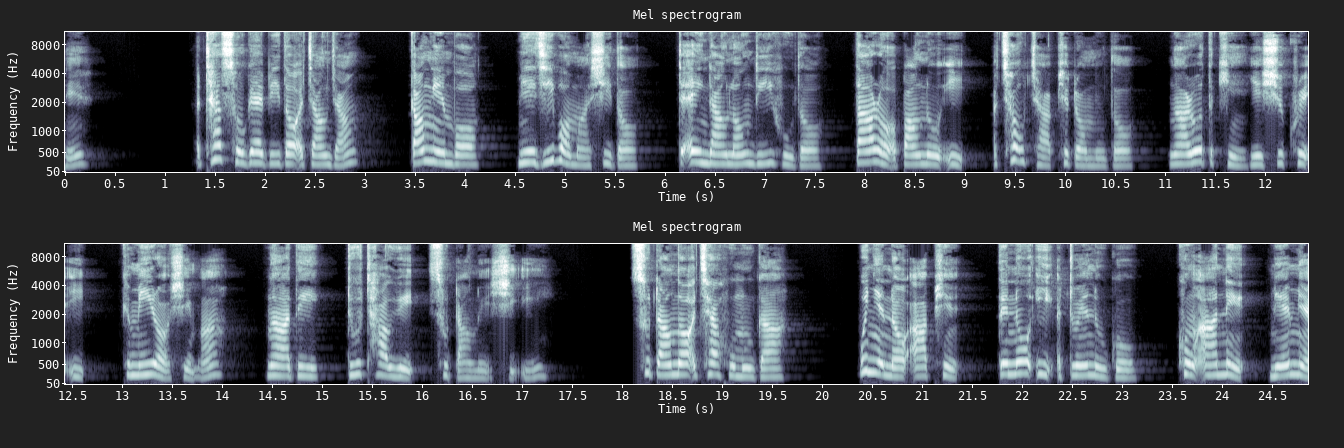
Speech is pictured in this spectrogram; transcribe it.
နှင့်အထက်ဆိုခဲ့ပြီးသောအကြောင်းကြောင့်ကောင်းငင်ပေါ်မြေကြီးပေါ်မှာရှိသော တအိမ်တောင်လုံးဒီဟုသော သားတော်အပေါင်းတို့၏အချုပ်ချာဖြစ်တော်မူသောငါတို့သခင်ယေရှုခရစ်၏ခမည်းတော်ရှိမှငါသည်ဒူးထောက်၍ဆုတောင်းလေရှိ၏ဆုတောင်းသောအချက်ဟုမူကားဝိညာဉ်တော်အားဖြင့်သင်တို့၏အတွင်းလူကိုခွန်အားနှင့်မြဲမြံ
